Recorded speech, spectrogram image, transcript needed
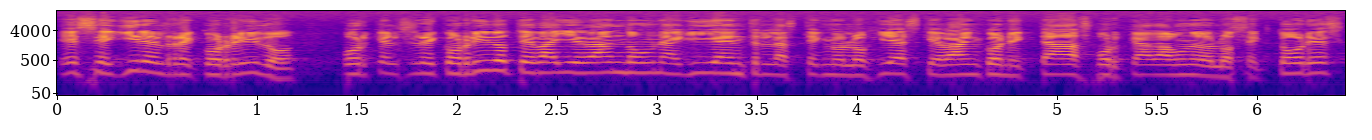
es seguir el recorrido, porque el recorrido te va llevando una guía entre las tecnologías que van conectadas por cada uno de los sectores.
